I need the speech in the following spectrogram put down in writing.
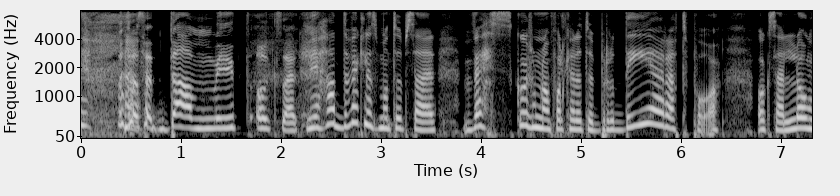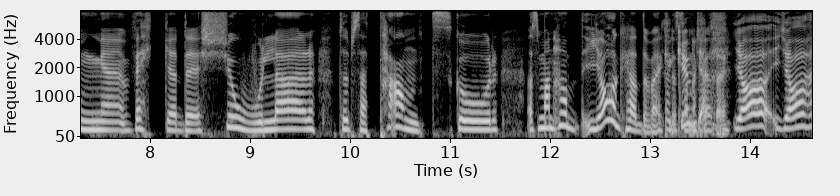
det var så dammigt och så här, Men jag hade verkligen små typ så här, väskor som någon folk hade typ broderat på. Och så här, långa veckade kjolar, typ så här, tantskor. Alltså man hade, jag hade verkligen Ja, såna kläder. jag, jag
